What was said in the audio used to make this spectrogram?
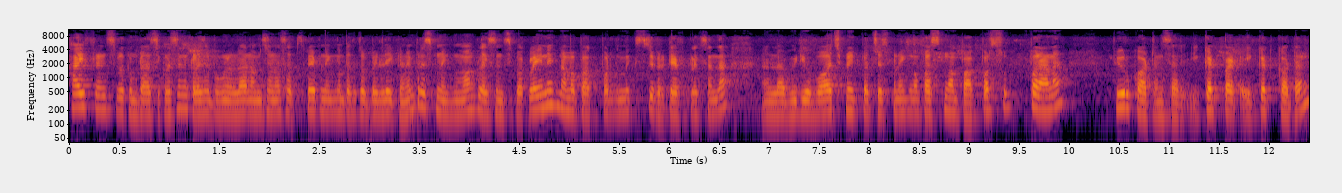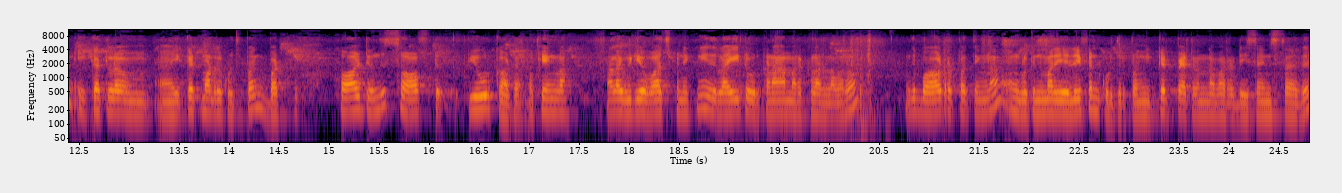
Hi friends welcome டாசி collection collection போகணும் எல்லாம் நம்ம சேனல் சப்ஸ்கிரைப் பண்ணிக்கணும் பக்கத்தில் பெல் ஐக்கனே ப்ரெஸ் பண்ணிக்கோங்க. கலெக்ஷன்ஸ் பார்க்கலாம் இன்றைக்கி நம்ம பார்க்க போகிறது மிக்ஸ்டு வெரைட்டி ஆஃப் கலெக்ஷன் தான். நல்லா வீடியோ வாட்ச் பண்ணி பர்ச்சேஸ் பண்ணிக்கோங்க. ஃபஸ்ட் நான் பார்க்க போகிற சூப்பரான பியூர் காட்டன் சாரி இக்கட் பேட் இக்கட் காட்டன் இக்கட்டில் இக்கட் மாடல் கொடுத்துருப்பாங்க. பட் குவாலிட்டி வந்து சாஃப்ட் பியூர் காட்டன் ஓகேங்களா நல்லா வீடியோ வாட்ச் பண்ணிக்கோங்க. இது லைட் ஒரு கனாமர கலரில் வரும். இது பார்டர் பார்த்தீங்கன்னா உங்களுக்கு இந்த மாதிரி எலிஃபென்ட் கொடுத்துருப்பாங்க. இக்கட் பேட்டர்னில் வர டிசைன்ஸ் தான் இது.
